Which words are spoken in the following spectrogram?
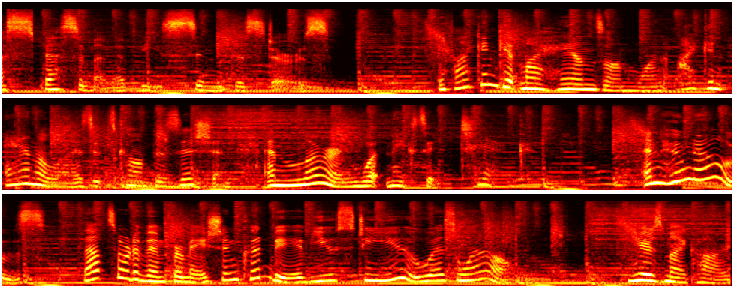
a specimen of these synthisters. If I can get my hands on one, I can analyze its composition and learn what makes it tick. And who knows? That sort of information could be of use to you as well. Here's my card.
